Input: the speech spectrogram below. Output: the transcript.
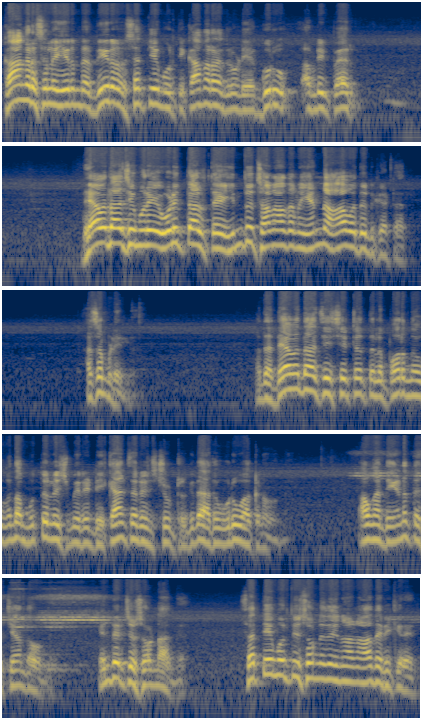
காங்கிரஸில் இருந்த தீரர் சத்தியமூர்த்தி காமராஜருடைய குரு அப்படின்னு பேர். தேவதாசி முறையை ஒழித்தால் தே- இந்து சனாதனம் என்ன ஆவதுன்னு கேட்டார். அசம்பிளியில். அந்த தேவதாசி சிட்டத்தில் பிறந்தவங்க தான் முத்துலட்சுமி ரெட்டி கேன்சர் இன்ஸ்டியூட் இருக்குது அதை உருவாக்கினவங்க. அவங்க அந்த இனத்தை சேர்ந்தவங்க. எந்திரிச்சு சொன்னாங்க சத்தியமூர்த்தி சொன்னதை நான் ஆதரிக்கிறேன்.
